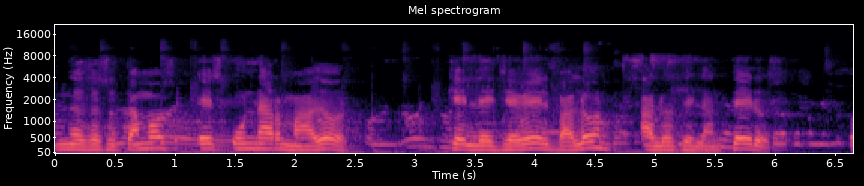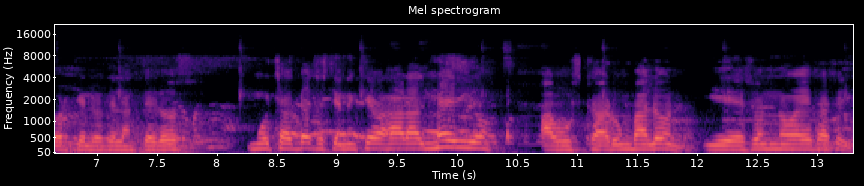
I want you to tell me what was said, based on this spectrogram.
necesitamos es un armador que le lleve el balón a los delanteros, porque los delanteros muchas veces tienen que bajar al medio a buscar un balón y eso no es así.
